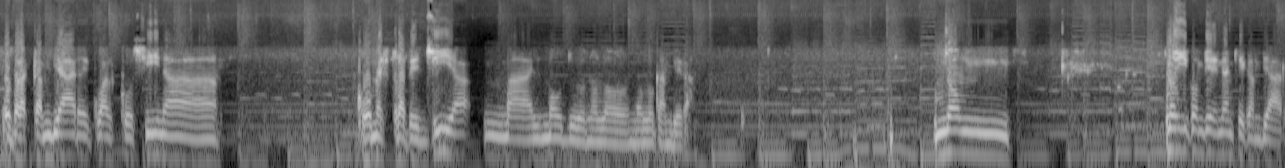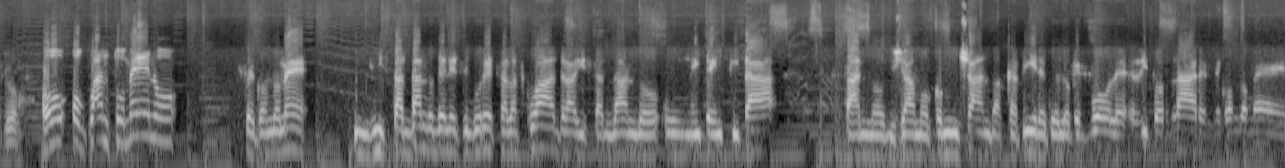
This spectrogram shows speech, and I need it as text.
Potrà cambiare qualcosina come strategia, ma il modulo non lo, non lo cambierà. Non, non gli conviene neanche cambiarlo. O, o quantomeno, secondo me, gli sta dando delle sicurezze alla squadra, gli sta dando un'identità, stanno diciamo, cominciando a capire quello che vuole ritornare, secondo me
